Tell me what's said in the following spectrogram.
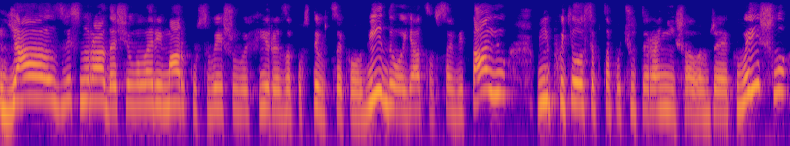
я, звісно, рада, що Валерій Маркус вийшов в ефір і запустив цикл відео. Я це все вітаю. Мені б хотілося б це почути раніше, але вже як вийшло,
